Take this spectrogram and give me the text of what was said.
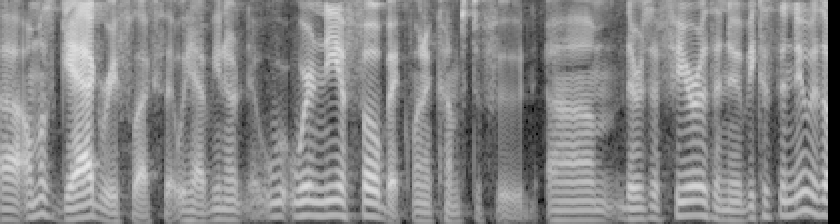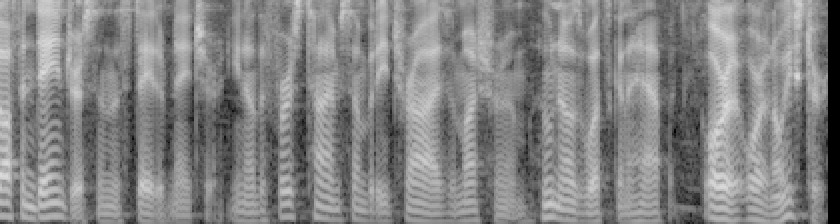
uh, almost gag reflex that we have. You know, we're neophobic when it comes to food. Um, there's a fear of the new because the new is often dangerous in the state of nature. You know, the first time somebody tries a mushroom, who knows what's going to happen? Or, or an oyster.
